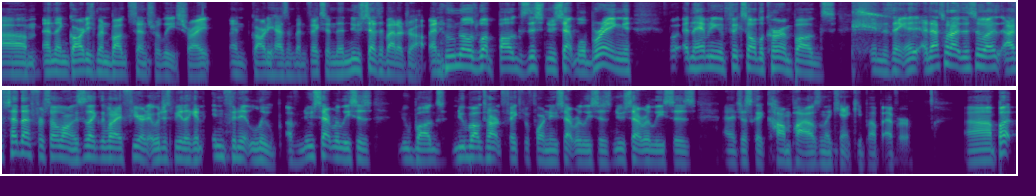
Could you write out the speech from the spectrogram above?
Um, and then Guardy's been bugged since release, right? And Guardy hasn't been fixed, and the new set's about to drop. And who knows what bugs this new set will bring? But and they haven't even fixed all the current bugs in the thing. And, and that's what I this is what I- I've said that for so long. This is like what I feared. It would just be like an infinite loop of new set releases, new bugs, new bugs aren't fixed before new set releases, new set releases, and it just like compiles and they can't keep up ever. Uh, but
